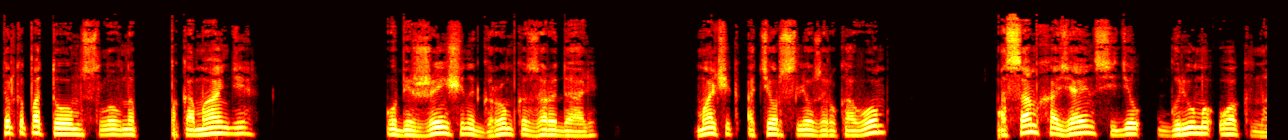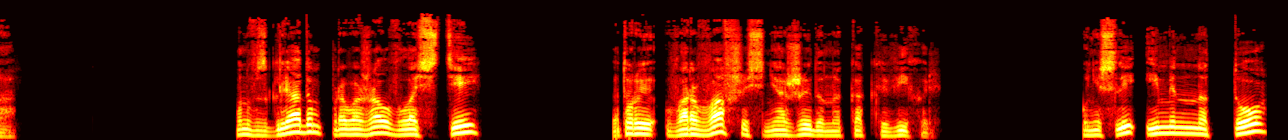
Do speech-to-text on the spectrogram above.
только потом, словно по команде, обе женщины громко зарыдали. Мальчик отер слезы рукавом, а сам хозяин сидел угрюмо у окна. Он взглядом провожал властей, которые, ворвавшись неожиданно, как вихрь, унесли именно то,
